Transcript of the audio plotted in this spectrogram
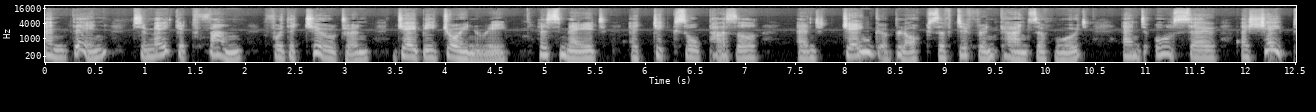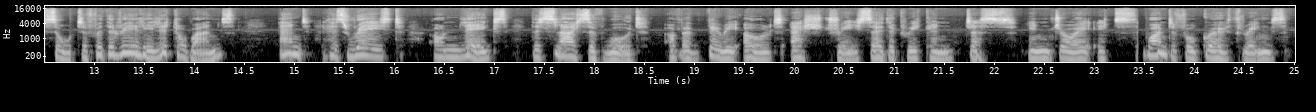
And then to make it fun for the children, JB Joinery has made a jigsaw puzzle and Jenga blocks of different kinds of wood, and also a shape sorter for the really little ones, and has raised on legs the slice of wood of a very old ash tree so that we can just enjoy its wonderful growth rings.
